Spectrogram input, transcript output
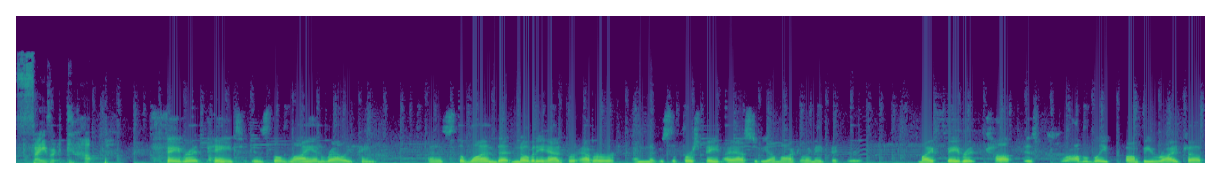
favorite cup. Favorite paint is the Lion Rally paint, and it's the one that nobody had forever, and it was the first paint I asked to be unlocked when I made Pit Crew. My favorite cup is probably Bumpy Ride Cup,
